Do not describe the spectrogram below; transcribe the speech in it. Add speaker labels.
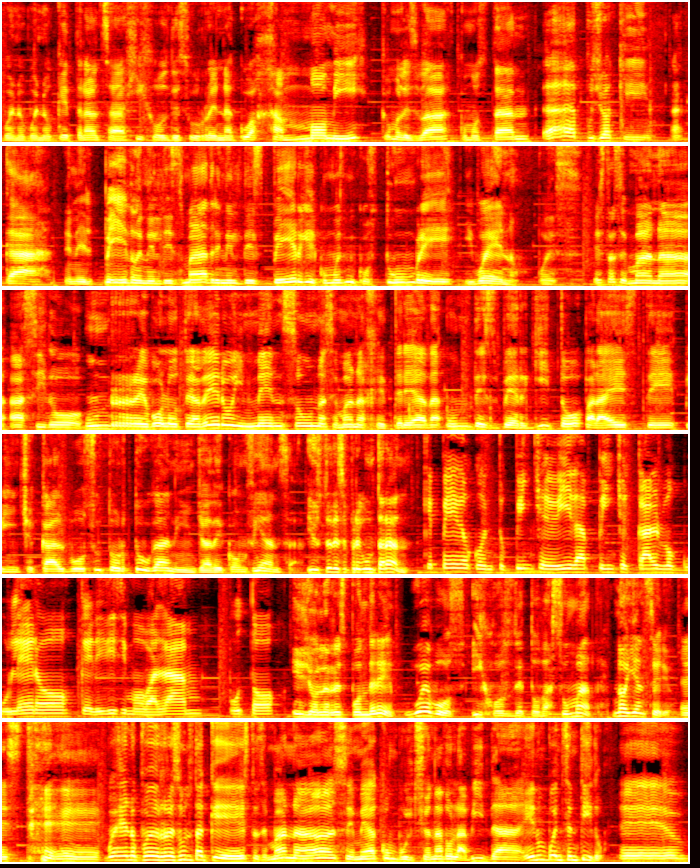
Speaker 1: Bueno, bueno, qué tranza, hijos de su reina cuajamomi. ¿Cómo les va? ¿Cómo están? Ah, pues yo aquí, acá, en el pedo, en el desmadre, en el desvergue, como es mi costumbre. Y bueno, pues esta semana ha sido un revoloteadero inmenso, una semana ajetreada, un desverguito para este pinche calvo, su tortuga ninja de confianza. Y ustedes se preguntarán,
Speaker 2: ¿Qué pedo con tu pinche vida, pinche calvo culero, queridísimo Balam?
Speaker 1: Y yo le responderé, huevos, hijos de toda su madre. No, ya en serio. Este... Bueno, pues resulta que esta semana se me ha convulsionado la vida en un buen sentido. Eh,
